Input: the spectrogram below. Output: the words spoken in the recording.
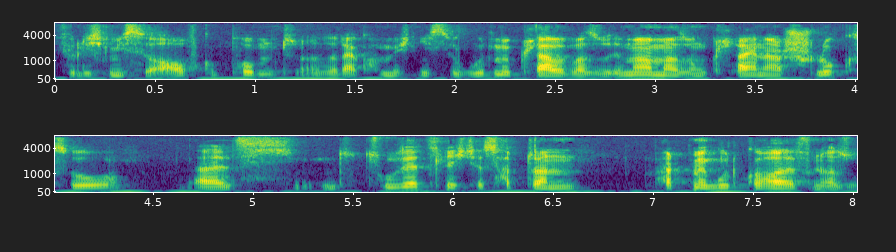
fühle ich mich so aufgepumpt, also da komme ich nicht so gut mit klar, aber so immer mal so ein kleiner Schluck so als zusätzlich, das hat dann hat mir gut geholfen. Also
